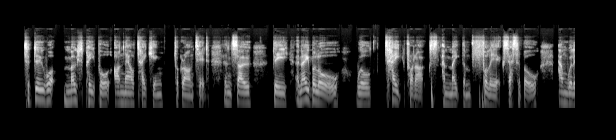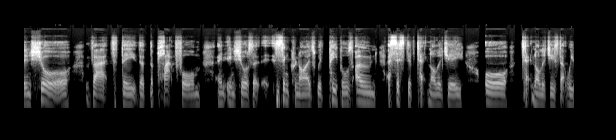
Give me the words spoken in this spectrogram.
to do what most people are now taking for granted. And so the enable all will take products and make them fully accessible and will ensure that the the, the platform ensures that it's synchronized with people's own assistive technology or technologies that we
